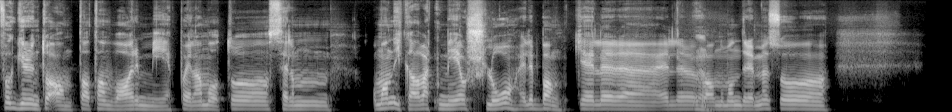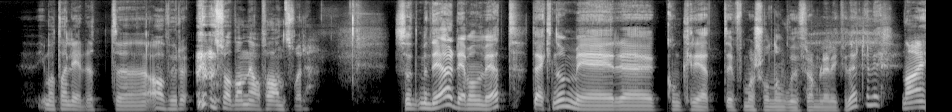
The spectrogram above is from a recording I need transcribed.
For grunn til å anta at han var med på en eller annen måte, og selv om, om han ikke hadde vært med å slå eller banke eller, eller hva ja. man drev med, så i og med at han ledet avhøret, så hadde han iallfall ansvaret. Så, men det er det man vet. Det er ikke noe mer eh, konkret informasjon om hvorfor han ble likvidert, eller? Nei,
